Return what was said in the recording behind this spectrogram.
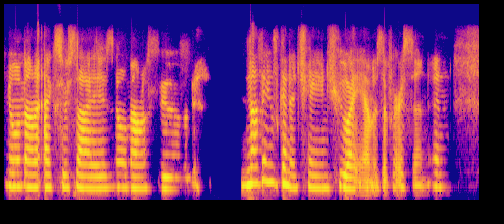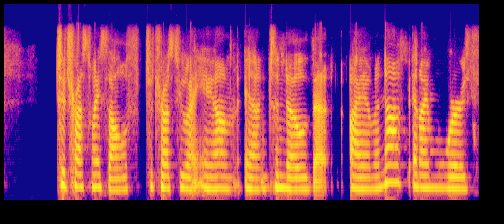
no amount of exercise, no amount of food, nothing's going to change who I am as a person. And to trust myself, to trust who I am, and to know that I am enough and I'm worth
